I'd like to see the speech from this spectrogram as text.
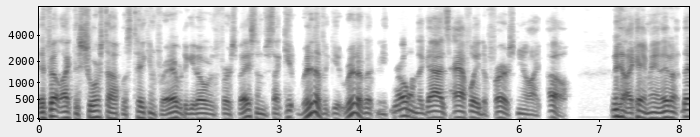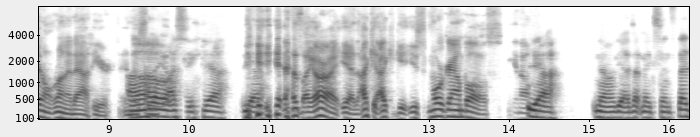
it felt like the shortstop was taking forever to get over the first base. I'm just like, get rid of it, get rid of it. And you throw and the guy's halfway to first, and you're like, oh. And you're like, hey man, they don't they don't run it out here. Oh, league." I see. Yeah, yeah, yeah, I was like, all right, yeah, I could I could get used to more ground balls, you know. yeah. No, yeah, that makes sense. That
